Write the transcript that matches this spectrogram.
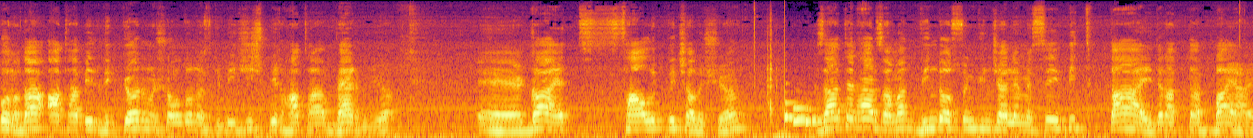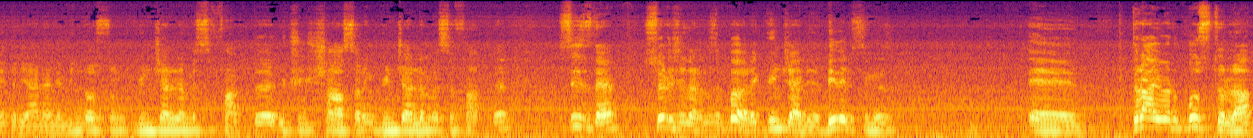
Bunu da atabildik. Görmüş olduğunuz gibi hiçbir hata vermiyor. E, gayet sağlıklı çalışıyor. Zaten her zaman Windows'un güncellemesi bir tık daha iyidir. Hatta bayağı iyidir. Yani hani Windows'un güncellemesi farklı. Üçüncü şahısların güncellemesi farklı. Siz de sürücülerinizi böyle güncelleyebilirsiniz. Ee, Driver Booster'la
